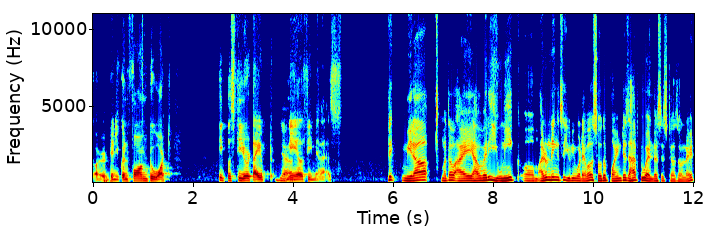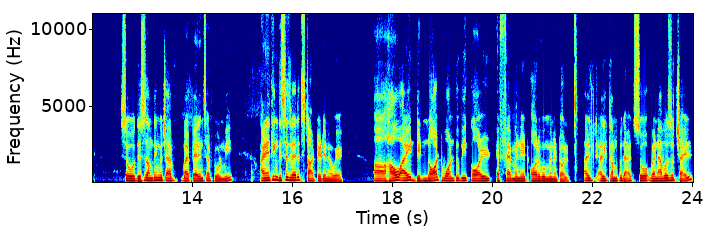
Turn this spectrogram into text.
or did you conform to what people stereotyped yeah. male female as? Like mira i have a very unique um, i don't think it's a unique whatever. So the point is i have two elder sisters all right? So this is something which i've my parents have told me. And i think this is where it started in a way. Uh, how i did not want to be called effeminate or a woman at all. I'll, I'll come to that. So when i was a child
